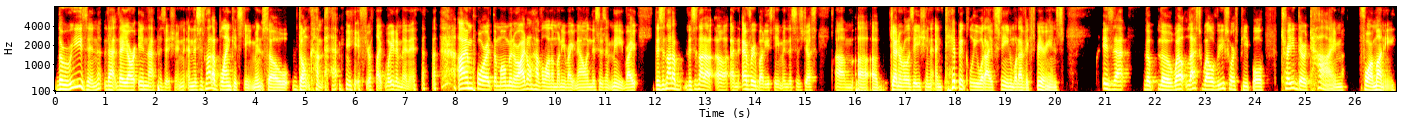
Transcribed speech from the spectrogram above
the reason that they are in that position, and this is not a blanket statement, so don't come at me if you're like, wait a minute, I'm poor at the moment, or I don't have a lot of money right now, and this isn't me, right? This is not a this is not a, a an everybody statement. This is just um, a, a generalization, and typically what I've seen, what I've experienced, is that the the well less well resourced people trade their time for money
